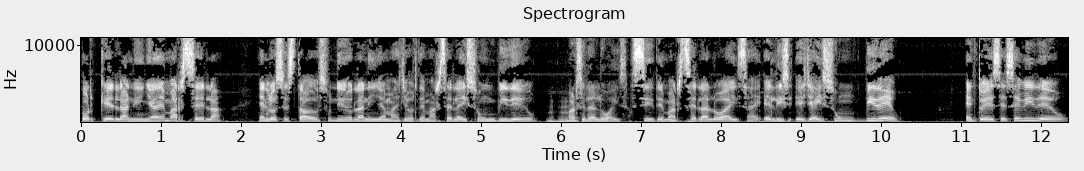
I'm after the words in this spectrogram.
Porque la niña de Marcela, en los Estados Unidos, la niña mayor de Marcela hizo un video. Marcela Loaiza. Sí, de Marcela Loaiza. Él ella hizo un video. Entonces ese video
